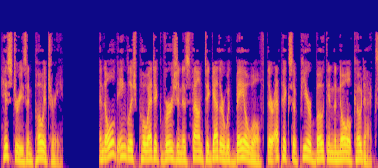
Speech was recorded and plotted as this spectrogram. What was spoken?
histories and poetry. An Old English poetic version is found together with Beowulf their epics appear both in the Nowell Codex.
